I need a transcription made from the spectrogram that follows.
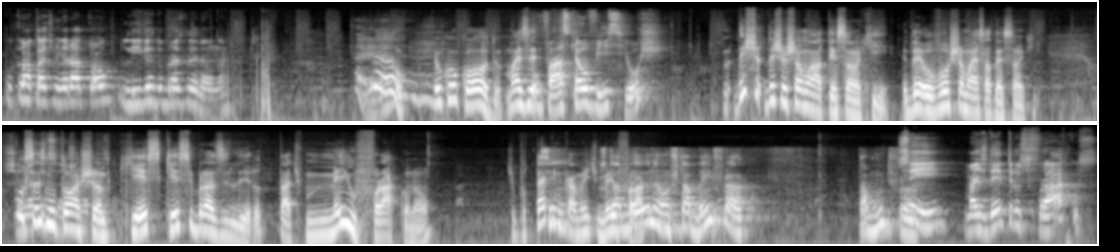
Porque o Atlético Mineiro é o atual líder do Brasileirão, né? Não, eu concordo. Mas O é- Vasco é o vice, oxe. deixa, deixa eu chamar a atenção aqui. Eu Eu vou chamar essa atenção aqui. Chama Vocês não atenção, estão chama achando que esse, que esse brasileiro tá, tipo, meio fraco, não? Tipo, tecnicamente Sim, meio está fraco. meio não, está bem fraco. Tá muito fraco. Sim, mas dentre os fracos.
